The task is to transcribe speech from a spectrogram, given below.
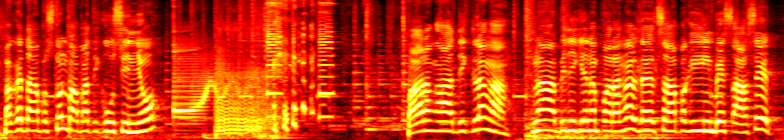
Pagkatapos nun, babatikusin nyo. Parang adik lang ah, na binigyan ng parangal dahil sa pagiging best asset.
